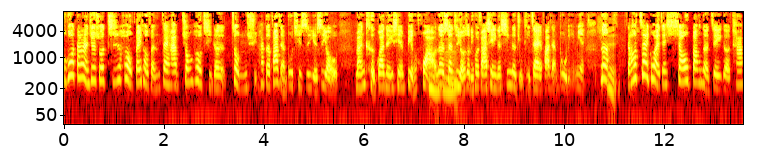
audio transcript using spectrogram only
不过当然就是说之后贝多芬在他中后期的奏鸣曲，它的发展部其实也是有。蛮可观的一些变化，哦，那甚至有时候你会发现一个新的主题在发展部里面。那然后再过来，在肖邦的这个，它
